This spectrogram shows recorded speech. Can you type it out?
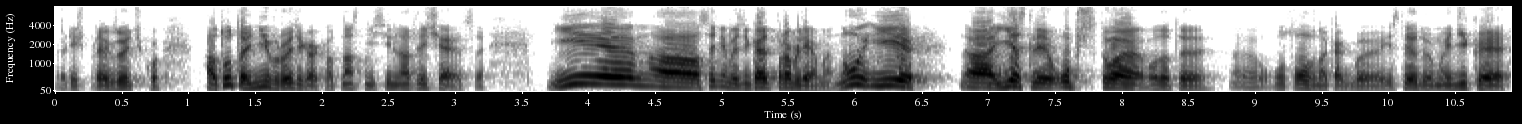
речь про экзотику, а тут они вроде как от нас не сильно отличаются. И э, с этим возникают проблемы. Ну и э, если общество, вот это э, условно как бы исследуемое дикое,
